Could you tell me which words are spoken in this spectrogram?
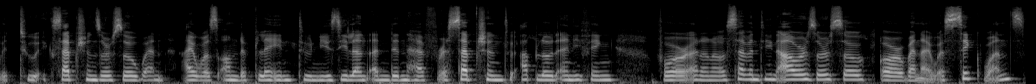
with two exceptions or so when I was on the plane to New Zealand and didn't have reception to upload anything for I don't know 17 hours or so or when I was sick once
